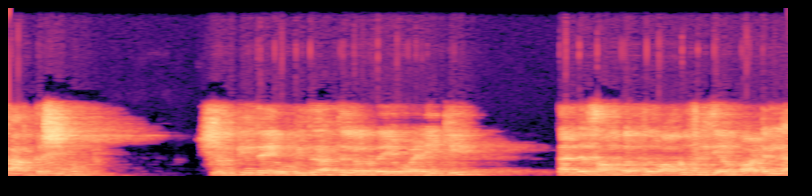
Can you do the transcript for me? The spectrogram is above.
കാർക്കശ്യമുണ്ട്. ഷിർക്കിന്റെയോ വിദഗ്ധകളുടെയോ വഴിക്ക് തന്റെ സമ്പത്ത് വഖഫ് ചെയ്യാൻ പാടില്ല.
